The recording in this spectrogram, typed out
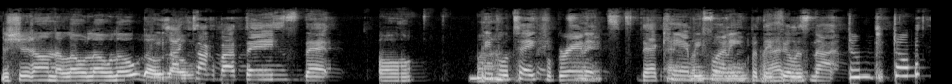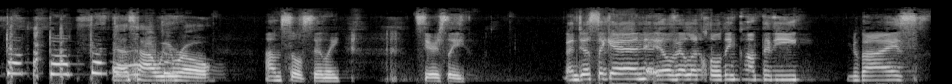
The shit on the low, low, low, low, We like low. to talk about things that Oh, people take for granted that can be funny, but they feel it's not. That's how we roll. I'm so silly. Seriously. And just again, Ill Villa Clothing Company, you guys.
